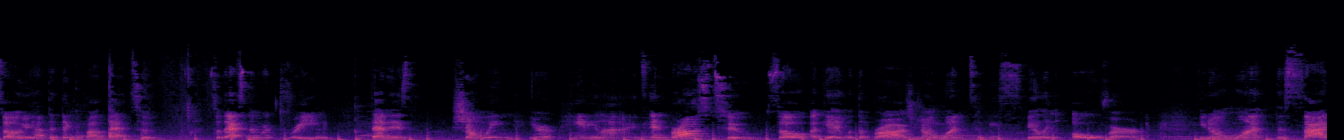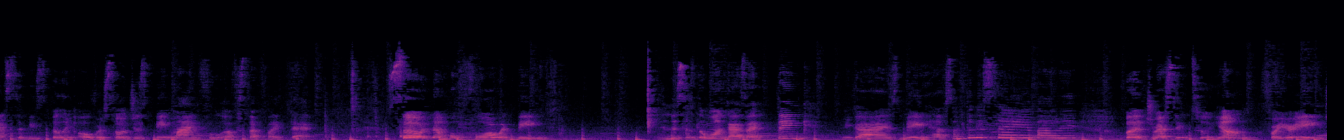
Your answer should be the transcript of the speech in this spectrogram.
So you have to think about that too. So that's number three. That is showing your panty lines and bras too. So again, with the bras, you don't want to be spilling over. You don't want the sides to be spilling over. So just be mindful of stuff like that. So number four would be, and this is the one guys, I think you guys may have something to say about it, but dressing too young for your age.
